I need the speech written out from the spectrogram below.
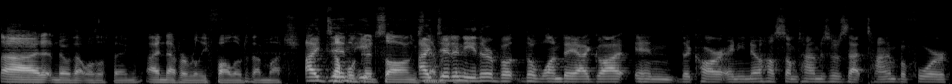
Uh, I didn't know that was a thing. I never really followed them much. I didn't. Couple e- good songs. I didn't cared. either. But the one day I got in the car, and you know how sometimes there's that time before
